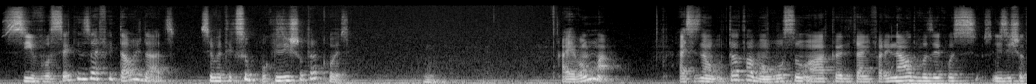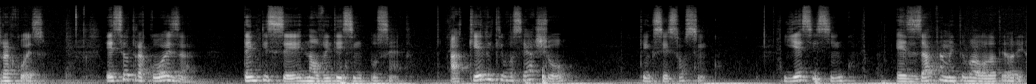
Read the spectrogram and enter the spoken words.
Se você quiser fitar os dados, você vai ter que supor que existe outra coisa. Hum. Aí vamos lá. Aí vocês, não, então tá bom, vou acreditar em Farinaldo, vou dizer que existe outra coisa. Esse outra coisa tem que ser 95%. Aquele que você achou tem que ser só 5%. E esse 5% é exatamente o valor da teoria.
